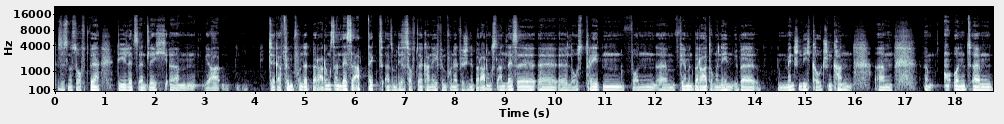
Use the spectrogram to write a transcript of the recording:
Das ist eine Software, die letztendlich ähm, ja circa 500 Beratungsanlässe abdeckt. Also mit dieser Software kann ich 500 verschiedene Beratungsanlässe äh, äh, lostreten, von ähm, Firmenberatungen hin über Menschen, die ich coachen kann. Ähm, ähm, und ähm,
